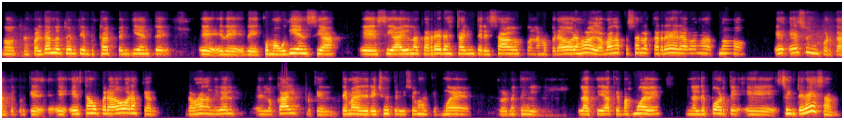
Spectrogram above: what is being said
¿no? respaldando todo el tiempo, estar pendiente de, de, como audiencia, si hay una carrera, estar interesados con las operadoras, oiga, van a pasar la carrera, van a... No, e, eso es importante, porque estas operadoras que trabajan a nivel local, porque el tema de derechos de televisión es el que mueve, realmente es la actividad que más mueve en el deporte, se interesan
